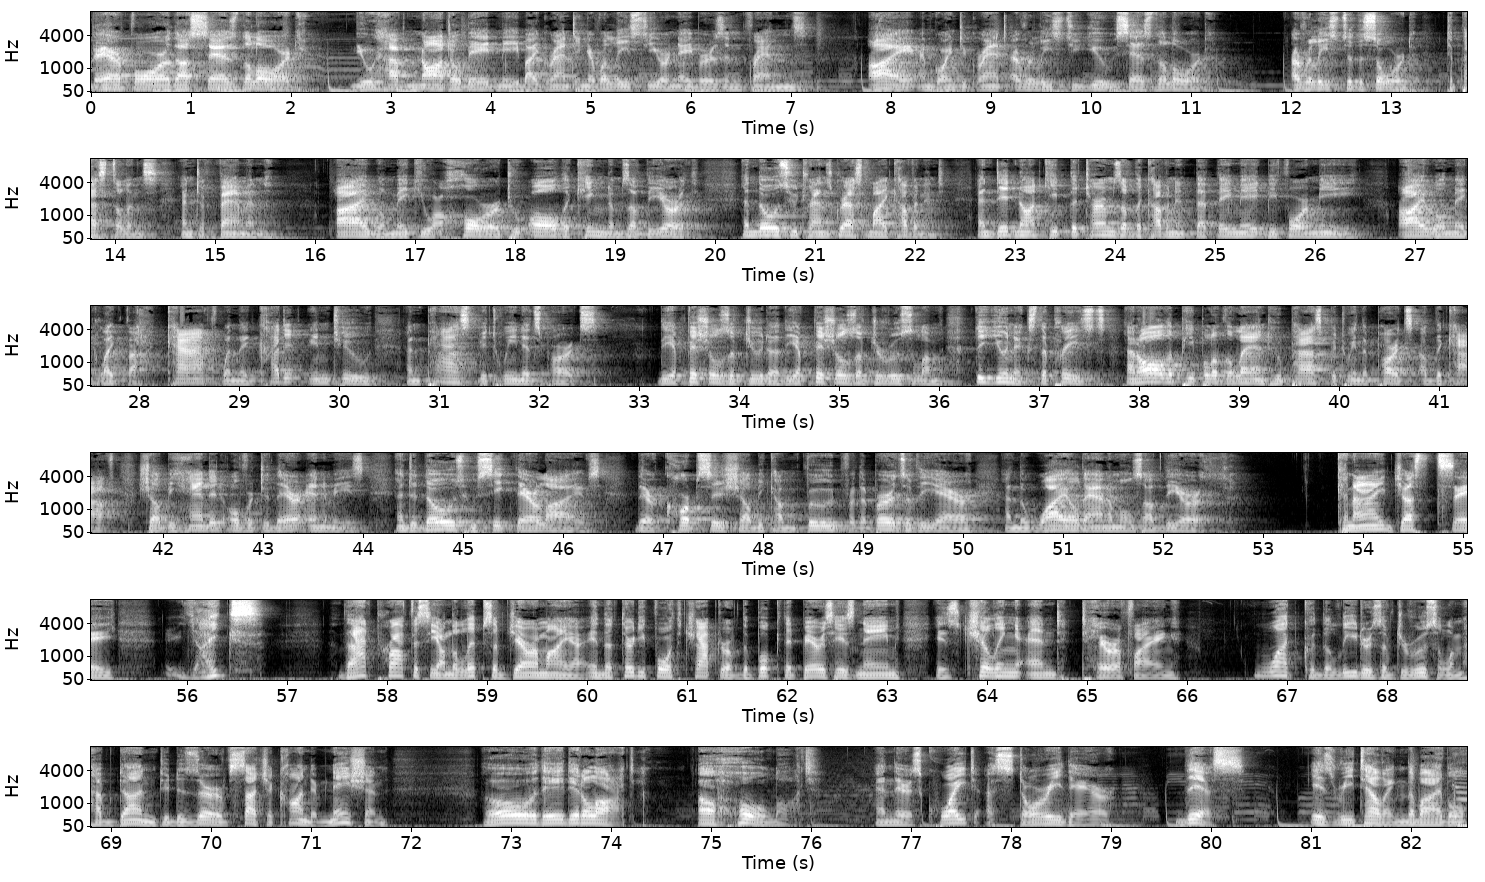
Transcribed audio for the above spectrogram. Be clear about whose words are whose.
Speaker 1: Therefore, thus says the Lord You have not obeyed me by granting a release to your neighbors and friends. I am going to grant a release to you, says the Lord. A release to the sword, to pestilence, and to famine. I will make you a horror to all the kingdoms of the earth, and those who transgressed my covenant, and did not keep the terms of the covenant that they made before me. I will make like the calf when they cut it in two and passed between its parts. The officials of Judah, the officials of Jerusalem, the eunuchs, the priests, and all the people of the land who passed between the parts of the calf shall be handed over to their enemies and to those who seek their lives. Their corpses shall become food for the birds of the air and the wild animals of the earth. Can I just say, yikes? That prophecy on the lips of Jeremiah in the 34th chapter of the book that bears his name is chilling and terrifying. What could the leaders of Jerusalem have done to deserve such a condemnation? Oh, they did a lot. A whole lot. And there's quite a story there. This is retelling the Bible.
